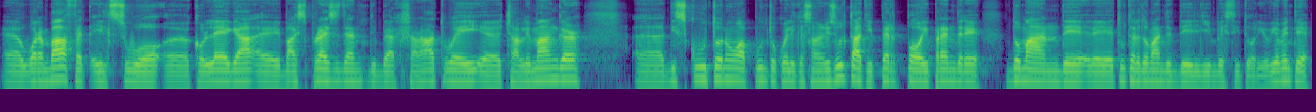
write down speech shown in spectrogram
eh, Warren Buffett e il suo eh, collega e vice president di Berkshire Hathaway, eh, Charlie Munger, eh, discutono appunto quelli che sono i risultati per poi prendere domande, le, tutte le domande degli investitori. Ovviamente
